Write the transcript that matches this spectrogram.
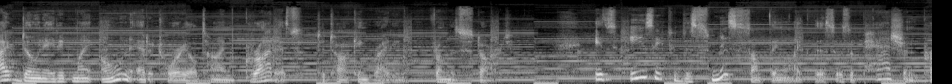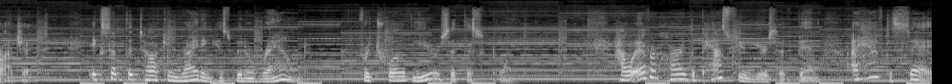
I've donated my own editorial time gratis to Talking Writing from the start. It's easy to dismiss something like this as a passion project, except that Talking Writing has been around for 12 years at this point. However hard the past few years have been, I have to say,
